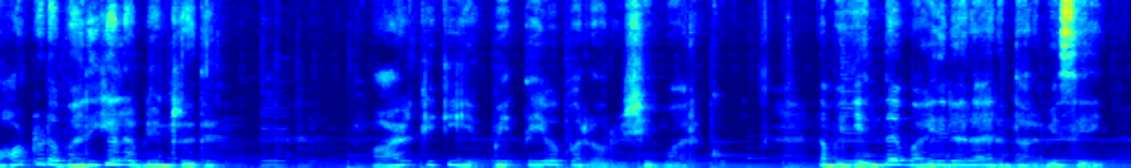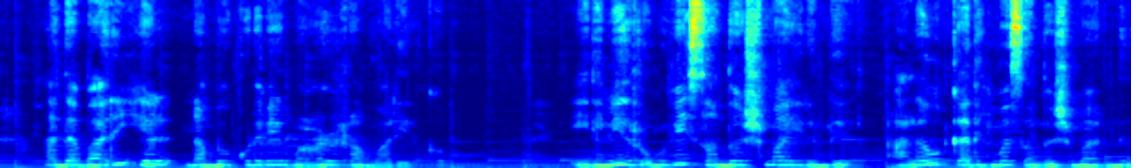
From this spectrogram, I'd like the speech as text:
பாட்டோட வரிகள் அப்படின்றது வாழ்க்கைக்கு எப்பயும் தேவைப்படுற ஒரு விஷயமா இருக்கும். நம்ம எந்த வயதினராக இருந்தாலுமே சரி அந்த வரிகள் நம்ம கூடவே வாழ்கிற மாதிரி இருக்கும். இதுவே ரொம்பவே சந்தோஷமா இருந்து அளவுக்கு அதிகமாக சந்தோஷமா இருந்து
